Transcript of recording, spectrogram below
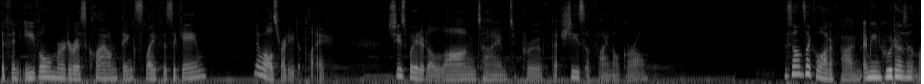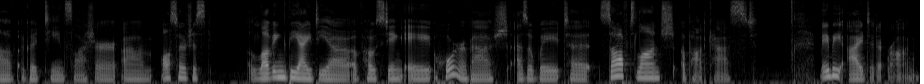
If an evil, murderous clown thinks life is a game, Noelle's ready to play. She's waited a long time to prove that she's a final girl. This sounds like a lot of fun. I mean, who doesn't love a good teen slasher? Um, also, just loving the idea of hosting a horror bash as a way to soft launch a podcast. Maybe I did it wrong,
